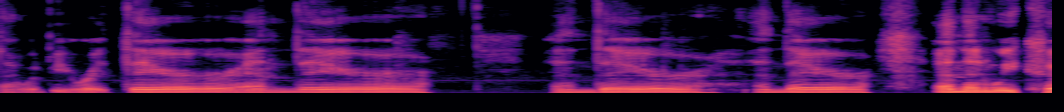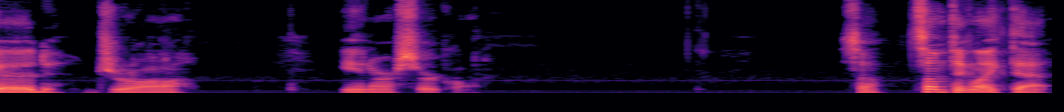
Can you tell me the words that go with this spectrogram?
that would be right there, and there, and there, and there. And then we could draw in our circle. So something like that.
